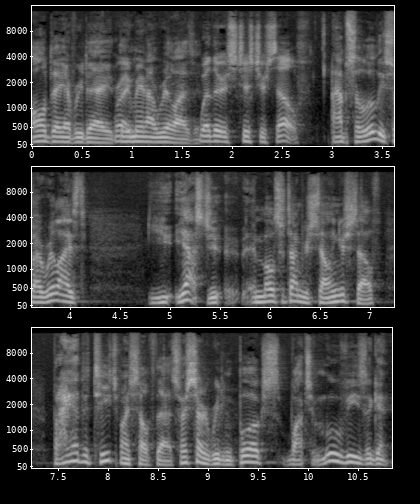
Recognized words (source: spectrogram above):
all day, every day. They may not realize it. Whether it's just yourself. Absolutely. So I realized, you, yes, you, and most of the time you're selling yourself, but I had to teach myself that. So I started reading books, watching movies, again,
